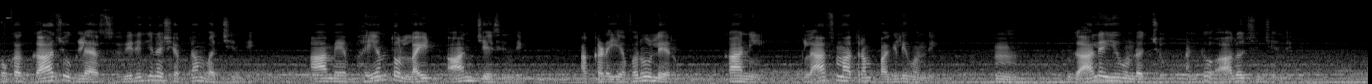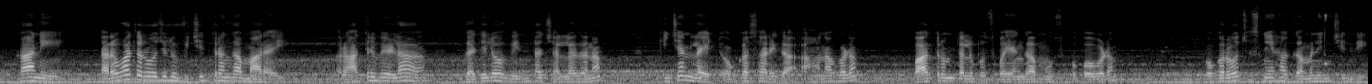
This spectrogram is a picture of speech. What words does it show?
ఒక గాజు గ్లాస్ విరిగిన శబ్దం వచ్చింది. ఆమె భయంతో లైట్ ఆన్ చేసింది. అక్కడ ఎవరూ లేరు కానీ గ్లాస్ మాత్రం పగిలి ఉంది. గాలి అయ్యి ఉండొచ్చు అంటూ ఆలోచించింది. కానీ తర్వాత రోజులు విచిత్రంగా మారాయి. రాత్రివేళ గదిలో వింత చల్లదనం కిచెన్ లైట్ ఒక్కసారిగా ఆన్ అవ్వడం బాత్రూమ్ తలుపు స్వయంగా మూసుకుపోవడం ఒకరోజు స్నేహ గమనించింది.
